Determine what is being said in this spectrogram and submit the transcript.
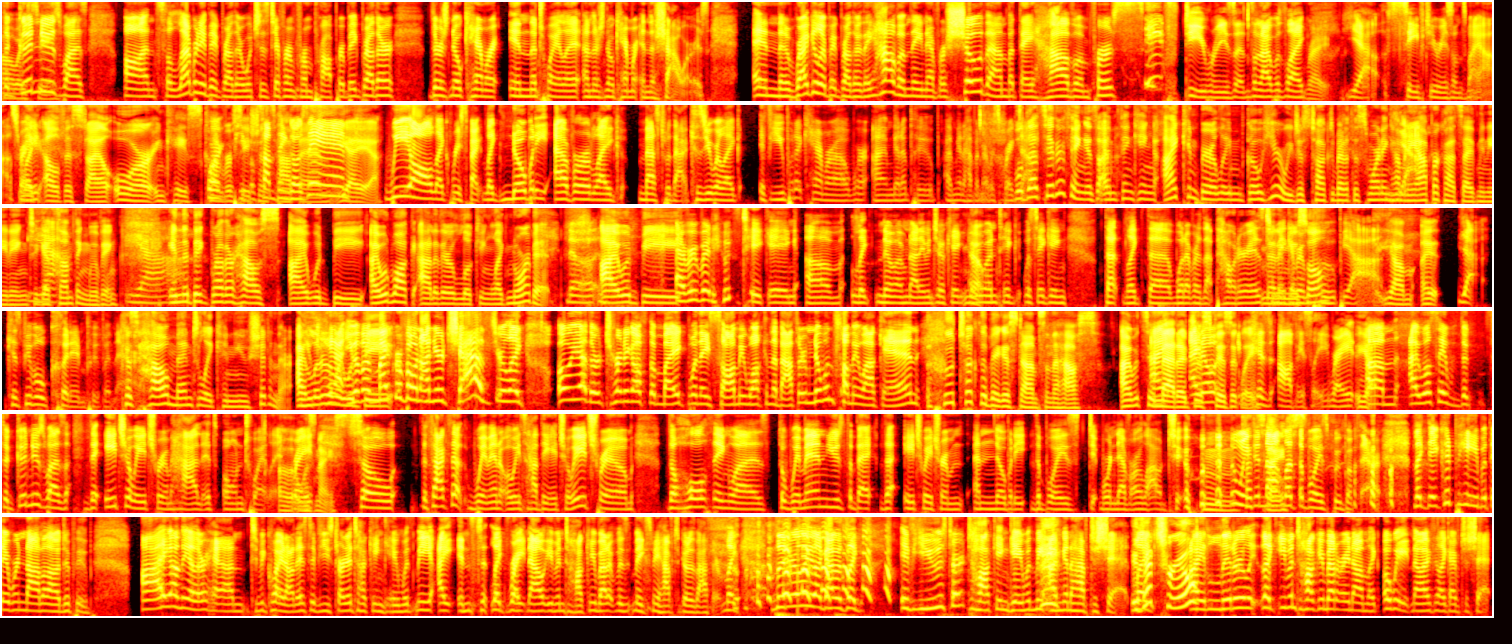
the Oh, good news was on Celebrity Big Brother, which is different from proper Big Brother, there's no camera in the toilet and there's no camera in the showers. And the regular Big Brother, they have them. They never show them, but they have them for safety reasons. And I was like, Right. yeah, safety reasons, my ass, right? Like Elvis style, or in case Or people- conversations something goes in. Yeah, yeah. We all like respect, like nobody ever like messed with that because you were like, if you put a camera where I'm gonna poop, I'm gonna have a nervous breakdown. Well, that's the other thing is I'm thinking I can barely go here. We just talked about it this morning. How many apricots I've been eating to Yeah. get something moving. yeah. In the Big Brother house, I would be. I would walk out of there looking like Norbit. no, I would be. everybody was taking um like no i'm not even joking No. everyone take was taking that like the whatever that powder is to make everyone poop yeah yeah, because yeah because people couldn't poop in there Because how mentally can you shit in there? I you literally can't. you have be. a microphone on your chest you're like oh yeah they're turning off the mic when they saw me walk in the bathroom no one saw me walk in Who took the biggest dumps in the house? I would say I- Meta, I just don't- physically. because obviously right Yeah. um i will say the the good news was the hoh room had its own toilet Oh, it right was nice. so the fact that women always had the HOH room, the whole thing was the women used the be- the HOH room and nobody, the boys di- were never allowed to. Mm, we did not nice. let the boys poop up there. like they could pee, but they were not allowed to poop. I, on the other hand, to be quite honest, if you started talking game with me, I instant like right now, even talking about it was, makes me have to go to the bathroom. Like literally, like I was like, if you start talking game with me, I'm gonna have to shit. Is like, that true? I literally like even talking about it right now. I'm like, oh wait, now I feel like I have to shit.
